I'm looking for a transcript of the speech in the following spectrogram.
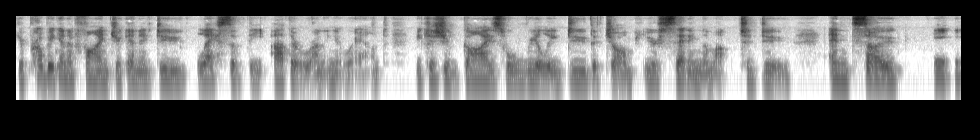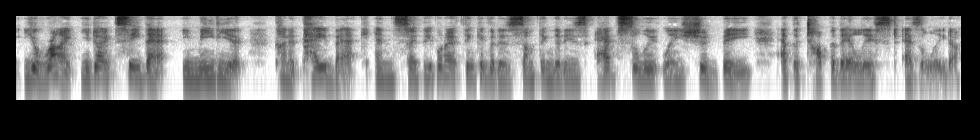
you're probably going to find you're going to do less of the other running around because your guys will really do the job you're setting them up to do. And so you're right, you don't see that immediate kind of payback. And so people don't think of it as something that is absolutely should be at the top of their list as a leader.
